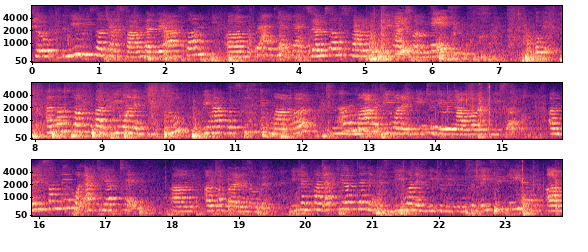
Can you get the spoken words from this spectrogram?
So the new research has found that there are some um, stem cells found in the hypothalamus as was talking about B1 and B2, we have got specific marker to mark B1 and B2 during our research. Um, there is something called FGF10. Um, I'll talk about it in a moment. You can find FGF10 in this B1 and B2 region. So basically, um,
